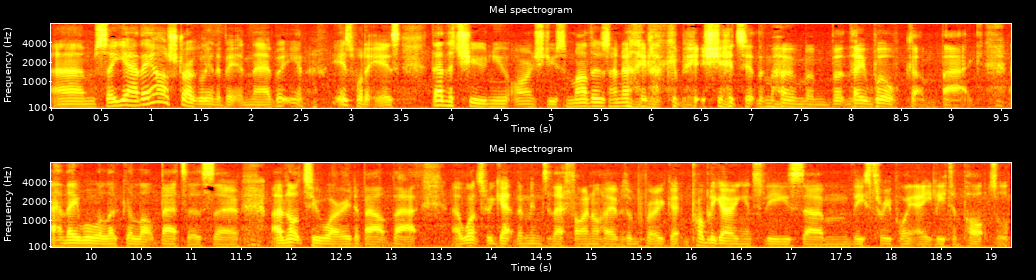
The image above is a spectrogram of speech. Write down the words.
Um, so yeah, they are struggling a bit in there, but you know, it is what it is. They're the two new orange juice mothers. I know they look a bit shit at the moment, but they will come back and they will look a lot better. So I'm not too worried about that. Uh, once we get them into their final homes, we're probably going into these um, these 3.8 litre pots or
